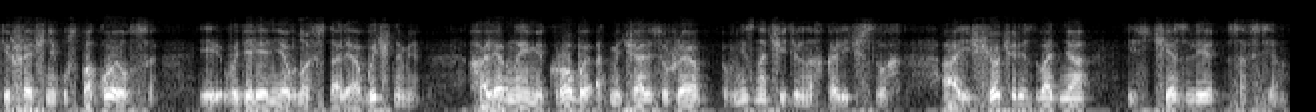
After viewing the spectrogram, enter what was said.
кишечник успокоился и выделения вновь стали обычными, холерные микробы отмечались уже в незначительных количествах, а еще через два дня исчезли совсем.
